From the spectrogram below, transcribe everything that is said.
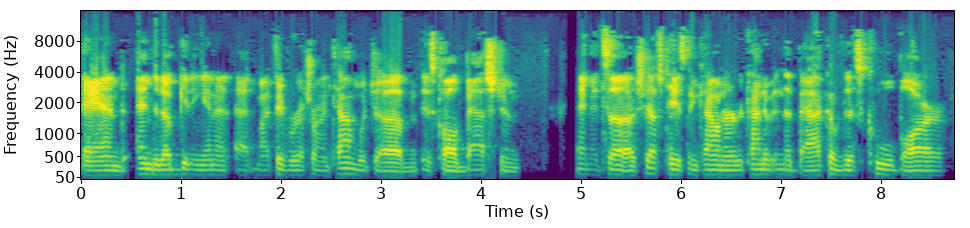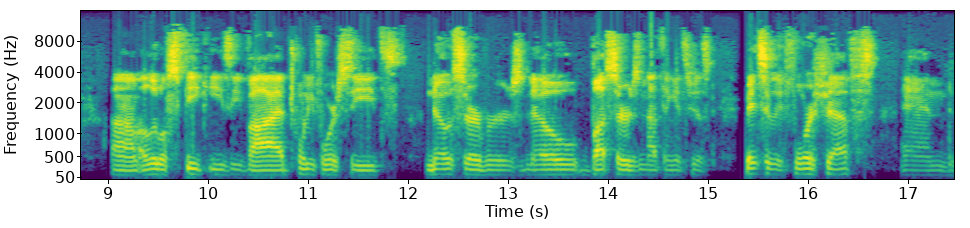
and ended up getting in at, at my favorite restaurant in town, which um, is called Bastion and it's a chef's tasting counter kind of in the back of this cool bar. Um, a little speakeasy vibe, 24 seats, no servers, no bussers, nothing. It's just basically four chefs and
